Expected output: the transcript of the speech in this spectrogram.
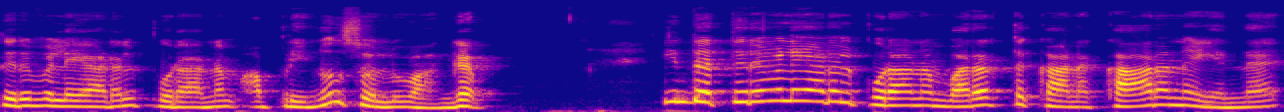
திருவிளையாடல் புராணம் அப்படின்னு சொல்லுவாங்க. இந்த திருவிளையாடல் புராணம் வரத்துக்கான காரணம் என்ன?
